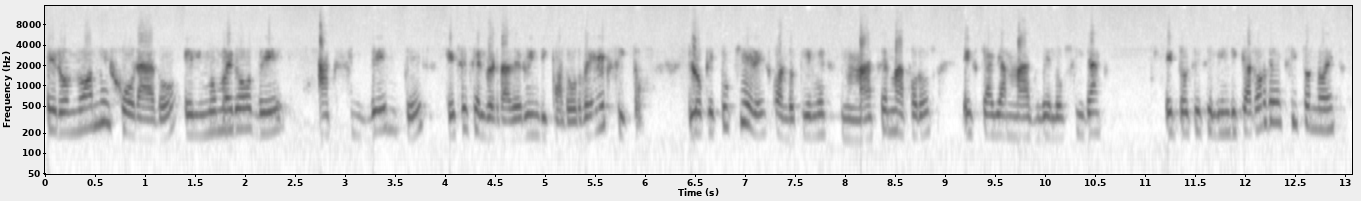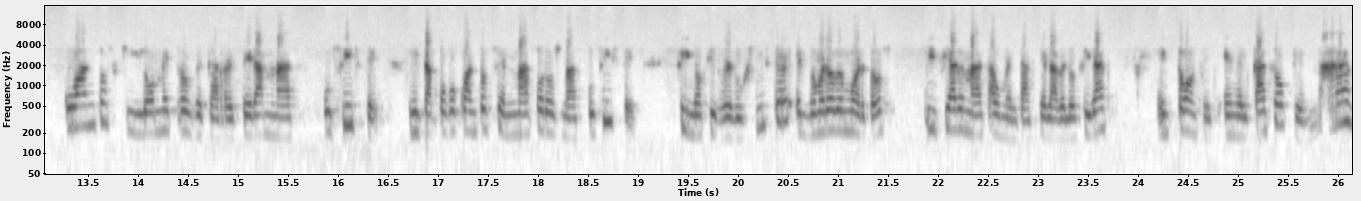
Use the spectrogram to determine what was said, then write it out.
pero no ha mejorado el número de accidentes, ese es el verdadero indicador de éxito. Lo que tú quieres cuando tienes más semáforos es que haya más velocidad. Entonces el indicador de éxito no es cuántos kilómetros de carretera más pusiste, ni tampoco cuántos semáforos más pusiste, sino si redujiste el número de muertos y si además aumentaste la velocidad. Entonces, en el caso que más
